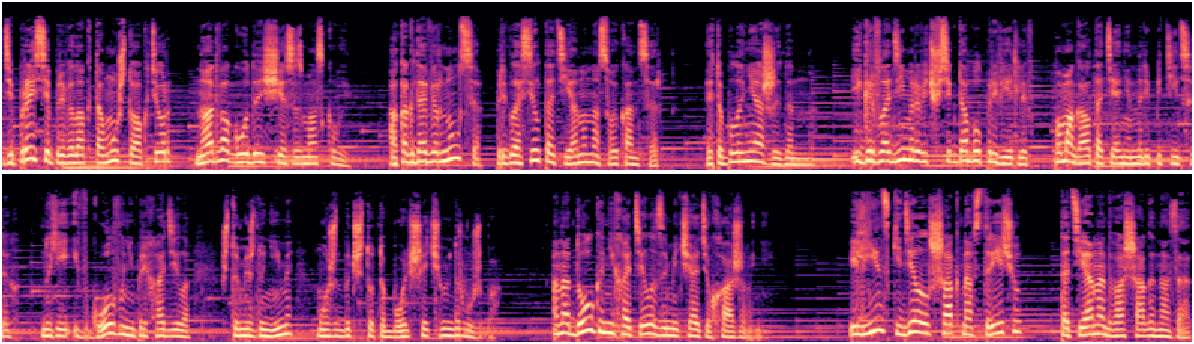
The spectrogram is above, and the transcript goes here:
Депрессия привела к тому, что актер на два года исчез из Москвы. А когда вернулся, пригласил Татьяну на свой концерт. Это было неожиданно. Игорь Владимирович всегда был приветлив, помогал Татьяне на репетициях но ей и в голову не приходило, что между ними может быть что-то большее, чем дружба. Она долго не хотела замечать ухаживаний. Ильинский делал шаг навстречу, Татьяна два шага назад.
